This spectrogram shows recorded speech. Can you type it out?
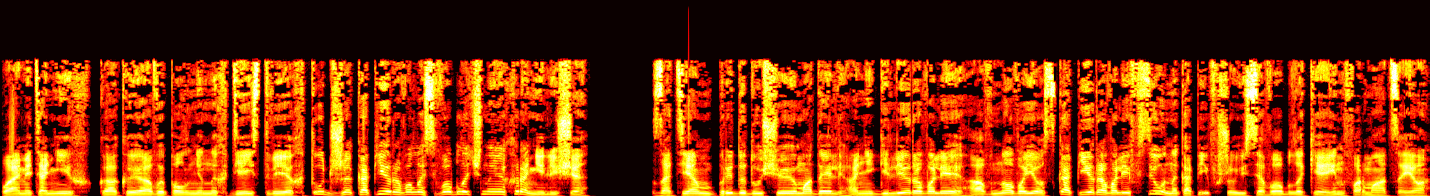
Память о них, как и о выполненных действиях, тут же копировалась в облачное хранилище. Затем предыдущую модель аннигилировали, а в новую скопировали всю накопившуюся в облаке информацию.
